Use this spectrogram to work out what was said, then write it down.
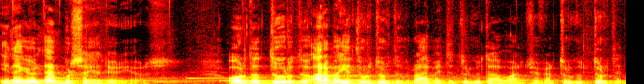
İnegöl'den Bursa'ya dönüyoruz. Orada durdu, arabayı durdurdu. Rahmetli Turgut abi vardı şoför. Turgut dur dedi.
